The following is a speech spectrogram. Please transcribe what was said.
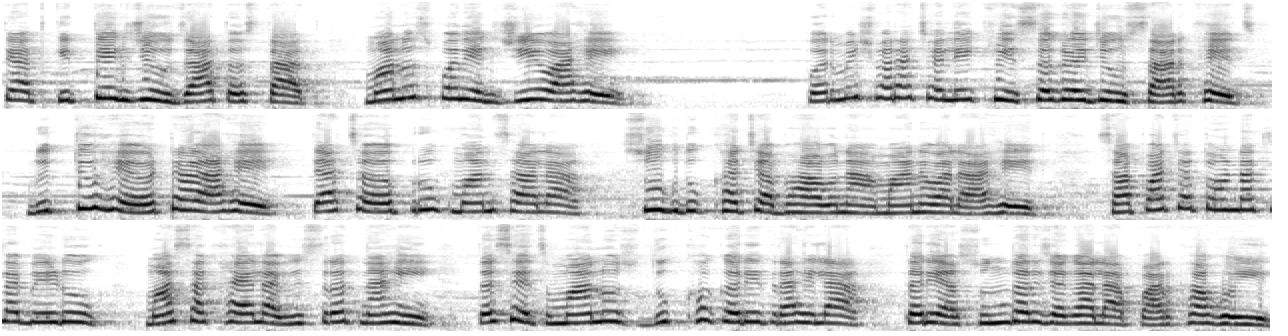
त्यात कित्येक जीव जात असतात. माणूस पण एक जीव आहे. परमेश्वराच्या लेखी सगळे जीव सारखेच. मृत्यू हे अटळ आहे. त्याचं अप्रूप माणसाला सुख दुःखाच्या भावना मानवाला आहेत. सापाच्या तोंडातला बेडूक मासा खायला विसरत नाही तसेच माणूस दुःख करीत राहिला तर या सुंदर जगाला पारखा होईल.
